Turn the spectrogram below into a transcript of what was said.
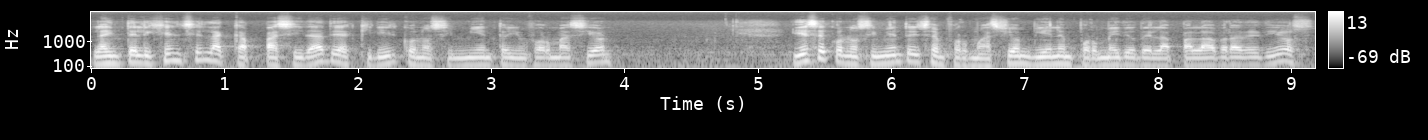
La inteligencia es la capacidad de adquirir conocimiento e información. Y ese conocimiento y esa información vienen por medio de la palabra de Dios.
